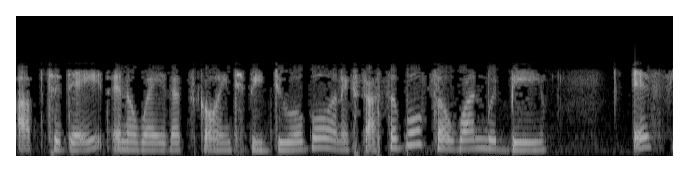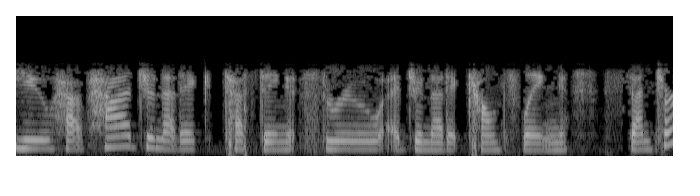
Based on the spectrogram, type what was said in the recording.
up-to-date in a way that's going to be doable and accessible. So one would be if you have had genetic testing through a genetic counseling center,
